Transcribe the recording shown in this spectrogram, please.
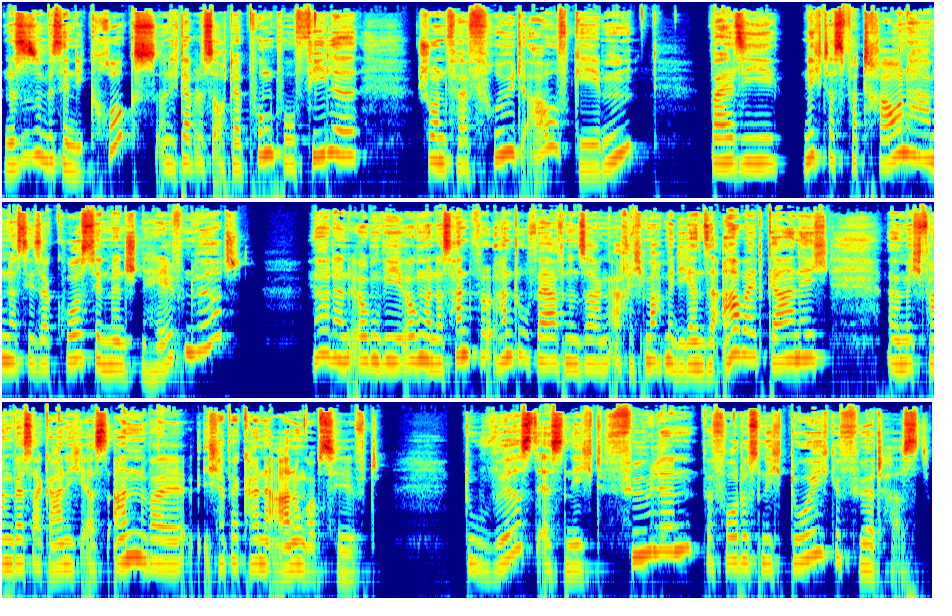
Und das ist so ein bisschen die Krux und ich glaube, das ist auch der Punkt, wo viele schon verfrüht aufgeben, weil sie nicht das Vertrauen haben, dass dieser Kurs den Menschen helfen wird. Ja, dann irgendwie irgendwann das Hand, Handtuch werfen und sagen, ach, ich mache mir die ganze Arbeit gar nicht, ähm, ich fange besser gar nicht erst an, weil ich habe ja keine Ahnung, ob es hilft. Du wirst es nicht fühlen, bevor du es nicht durchgeführt hast.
